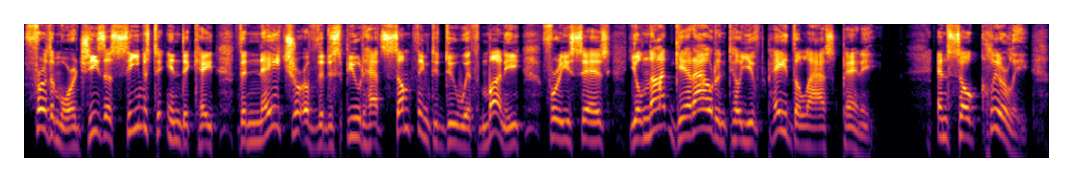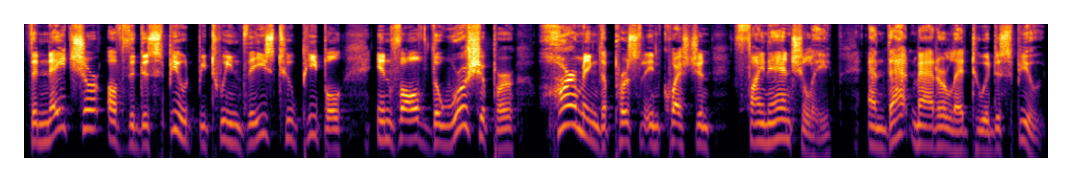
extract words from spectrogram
Furthermore, Jesus seems to indicate the nature of the dispute has something to do with money, for he says, You'll not get out until you've paid the last penny. And so clearly, the nature of the dispute between these two people involved the worshiper harming the person in question financially, and that matter led to a dispute.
